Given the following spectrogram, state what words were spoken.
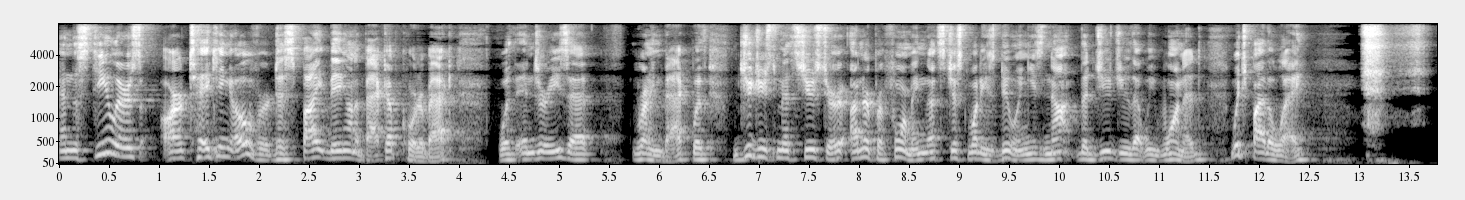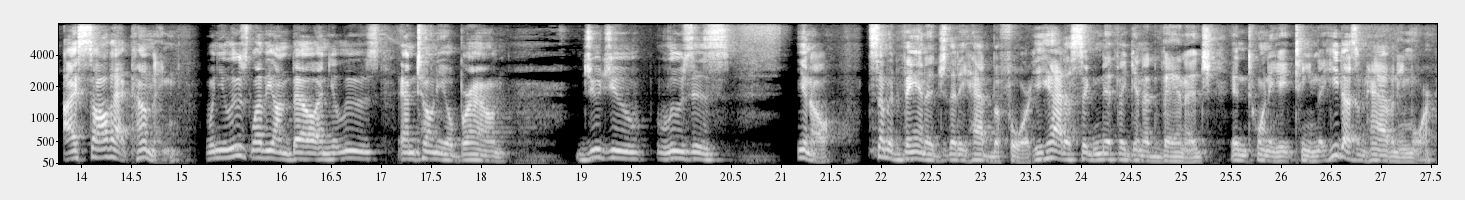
And the Steelers are taking over despite being on a backup quarterback with injuries at running back, with Juju Smith Schuster underperforming. That's just what he's doing. He's not the Juju that we wanted, which, by the way, I saw that coming. When you lose Le'Veon Bell and you lose Antonio Brown, Juju loses, you know, some advantage that he had before. He had a significant advantage in 2018 that he doesn't have anymore.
